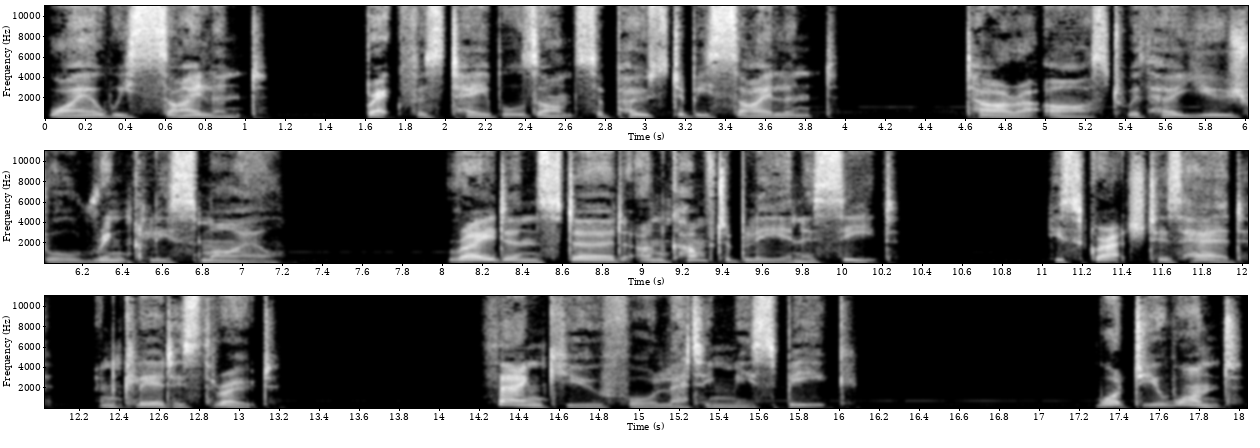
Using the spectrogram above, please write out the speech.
Why are we silent? Breakfast tables aren't supposed to be silent. Tara asked with her usual wrinkly smile. Raiden stirred uncomfortably in his seat. He scratched his head and cleared his throat. Thank you for letting me speak. What do you want?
